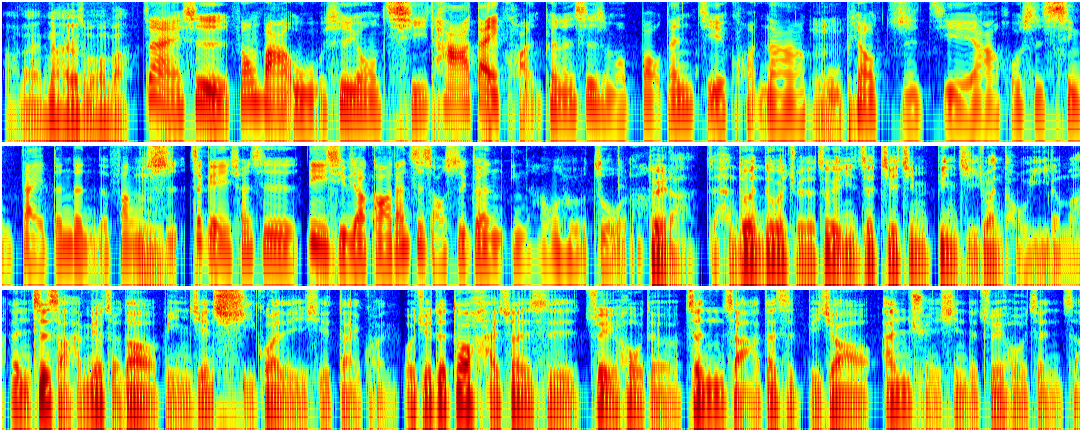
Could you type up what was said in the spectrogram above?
好，来，那还有什么方法？再来是方法五，是用其他贷款，可能是什么保单借款啊、嗯股票直借啊，或是信贷等等的方式。这个也算是利息比较高，但至少是跟银行合作了。对啦，很多人都会觉得这个已经在接近病急乱投医了嘛。那你至少还没有走到民间奇怪的一些贷款，我觉得都还算是最后的挣扎，但是比较安全性的最后挣扎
